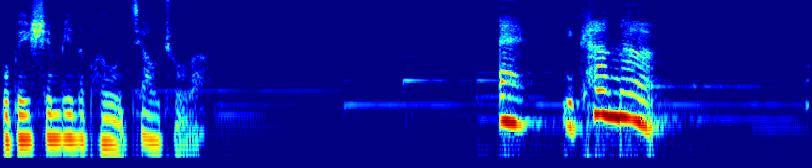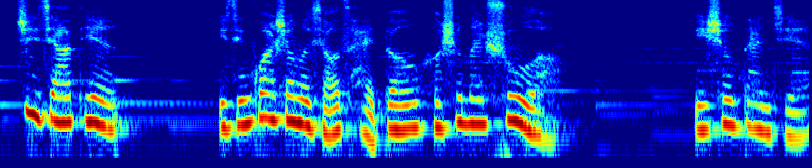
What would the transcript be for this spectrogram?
我被身边的朋友叫住了：“哎，你看那儿，这家店已经挂上了小彩灯和圣诞树了，离圣诞节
